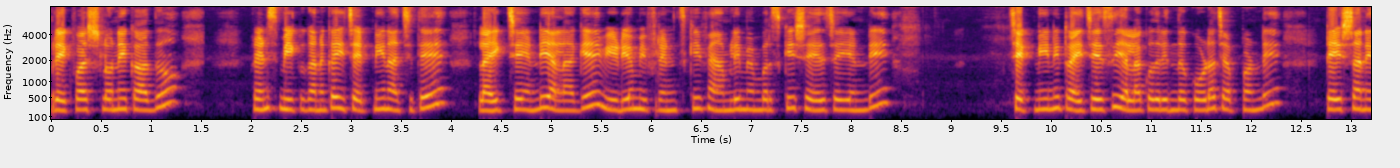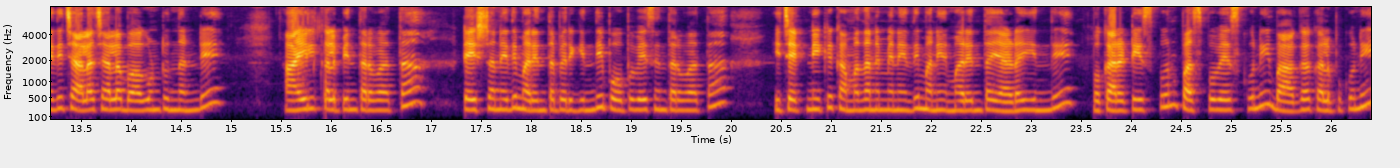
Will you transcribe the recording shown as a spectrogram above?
బ్రేక్ఫాస్ట్లోనే కాదు ఫ్రెండ్స్ మీకు కనుక ఈ చట్నీ నచ్చితే లైక్ చేయండి. అలాగే వీడియో మీ ఫ్రెండ్స్కి ఫ్యామిలీ మెంబర్స్కి షేర్ చేయండి. చట్నీని ట్రై చేసి ఎలా కుదిరిందో కూడా చెప్పండి. టేస్ట్ అనేది చాలా చాలా బాగుంటుందండి. ఆయిల్ కలిపిన తర్వాత టేస్ట్ అనేది మరింత పెరిగింది. పోపు వేసిన తర్వాత ఈ చట్నీకి కమ్మదనం అనేది మని మరింత యాడ్ అయ్యింది. ఒక అర టీ స్పూన్ పసుపు వేసుకుని బాగా కలుపుకుని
